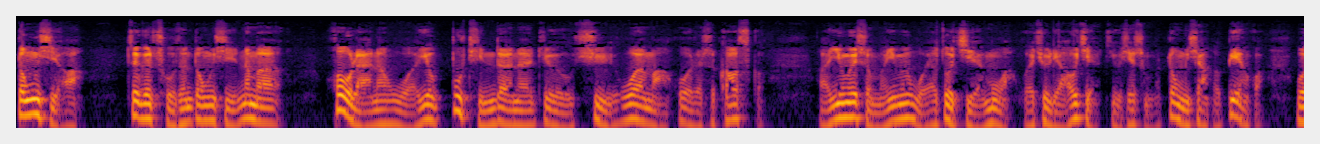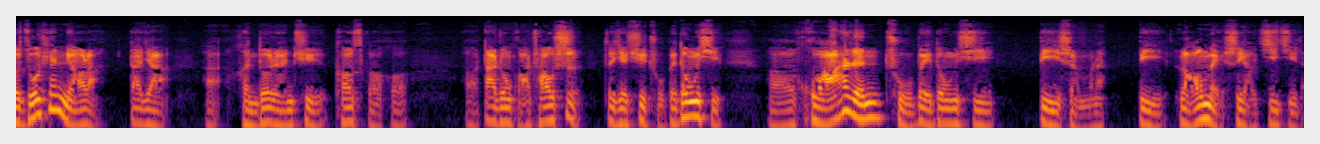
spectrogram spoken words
东西啊，这个储存东西，那么后来呢，我又不停的呢就去沃尔玛或者是 Costco。啊，因为什么？因为我要做节目啊，我要去了解有些什么动向和变化。我昨天聊了，大家啊，很多人去 Costco 和啊大中华超市这些去储备东西，啊，华人储备东西比什么呢？比老美是要积极的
